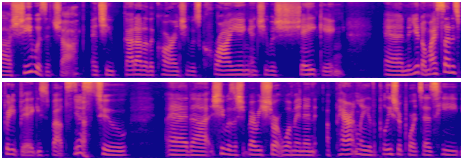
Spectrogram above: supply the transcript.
uh, she was in shock and she got out of the car and she was crying and she was shaking and you know my son is pretty big he's about Yeah. six two and uh, she was a sh- very short woman and apparently the police report says he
